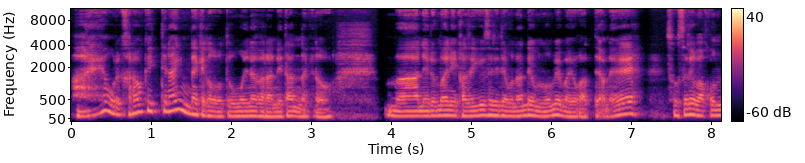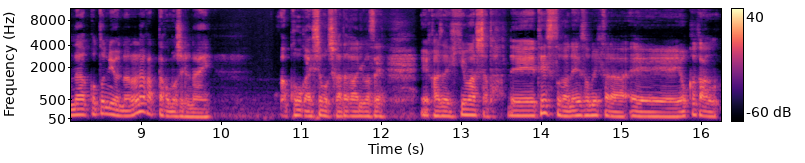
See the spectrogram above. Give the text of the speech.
あれ？俺カラオケ行ってないんだけど、と思いながら寝たんだけど、まあ寝る前に風邪薬でも何でも飲めばよかったよね。そうすればこんなことにはならなかったかもしれない。まあ後悔しても仕方がありません。えー、風邪ひきましたと。で、テストがね、その日から、えー、4日間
